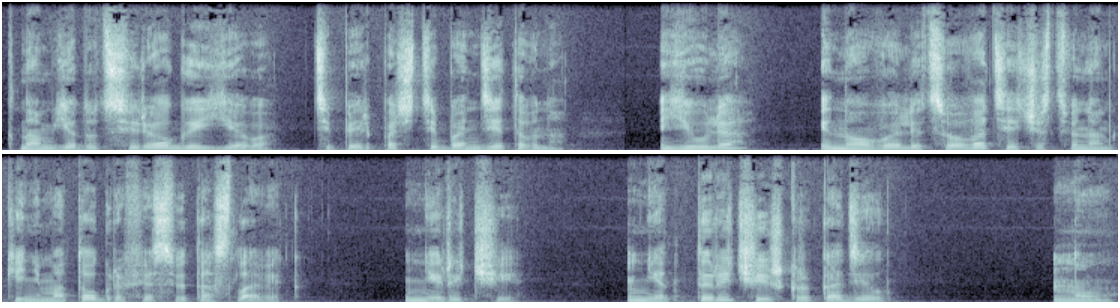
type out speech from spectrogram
К нам едут Серега и Ева, теперь почти бандитовна. Юля и новое лицо в отечественном кинематографе Святославик. Не рычи. Нет, ты рычишь, крокодил. Ну,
